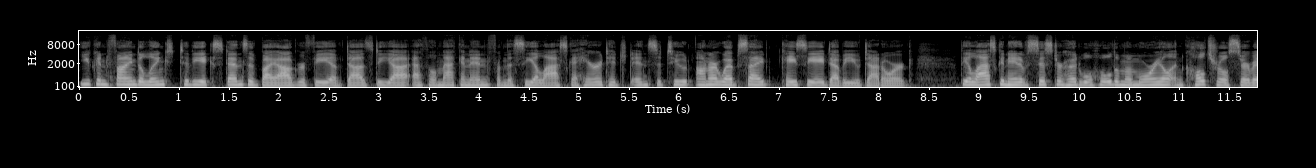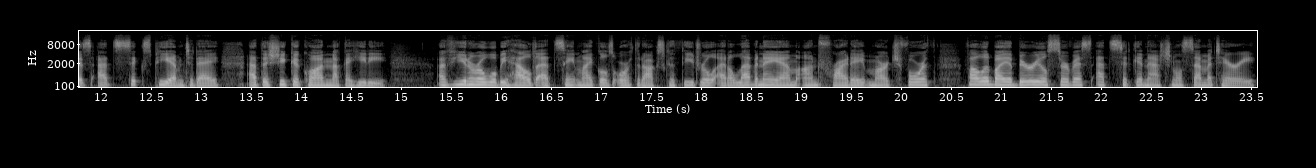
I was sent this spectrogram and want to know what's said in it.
You can find a link to the extensive biography of Dasdiya Ethel Makinen from the Sealaska Heritage Institute on our website, kcaw.org. The Alaska Native Sisterhood will hold a memorial and cultural service at 6 p.m. today at the Sheet'ká Ḵwáan Naa Kahídi. A funeral will be held at St. Michael's Orthodox Cathedral at 11 a.m. on Friday, March 4th, followed by a burial service at Sitka National Cemetery.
